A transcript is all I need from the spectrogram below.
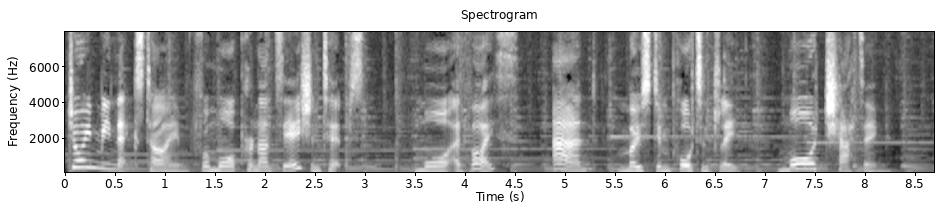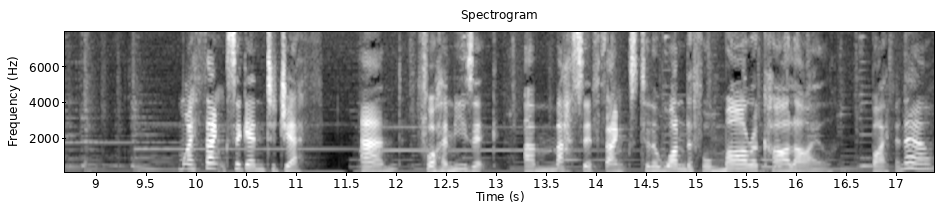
Join me next time for more pronunciation tips, more advice, and, most importantly, more chatting. My thanks again to Jeff, and for her music, a massive thanks to the wonderful Mara Carlisle. Bye for now.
